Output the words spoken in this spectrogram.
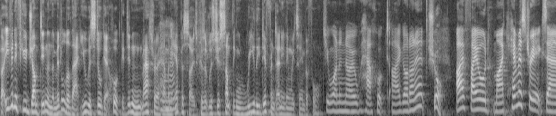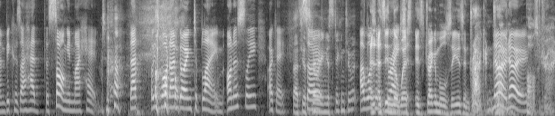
But even if you jumped in in the middle of that, you would still get hooked. It didn't matter how many episodes because it was just something really different to anything we'd seen before. Do you want to know how hooked I got on it? Sure. I failed my chemistry exam because I had the song in my head. that is what I'm going to blame. Honestly, okay. That's your so story, and you're sticking to it. I wasn't as in great the West, is Dragon Ball Z is in Dragon? No, no. Balls of Dragon.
